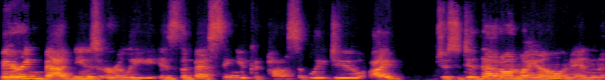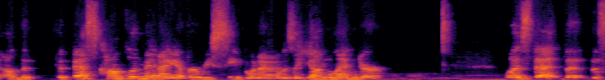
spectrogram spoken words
Bearing bad news early is the best thing you could possibly do. I just did that on my own. And uh, the, the best compliment I ever received when I was a young lender was that the, the,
